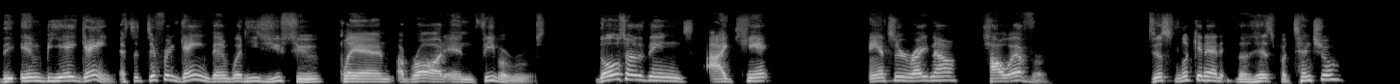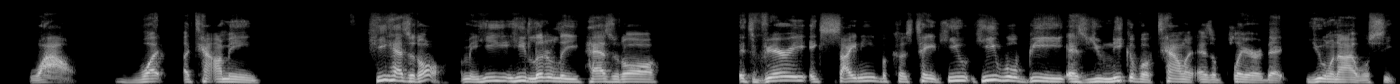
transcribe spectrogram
the NBA game? It's a different game than what he's used to playing abroad in FIBA rules. Those are the things I can't answer right now. However, just looking at the, his potential, wow, what a talent! I mean, he has it all. I mean, he he literally has it all. It's very exciting because Tate he he will be as unique of a talent as a player that you and I will see.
